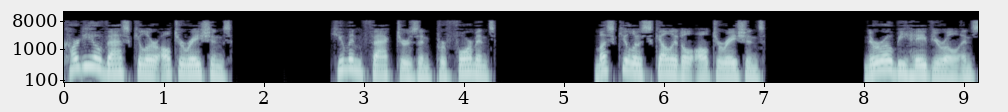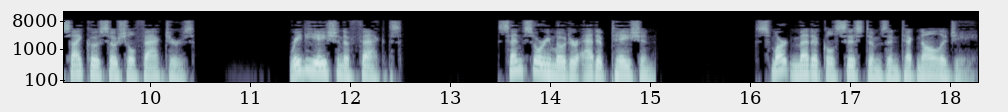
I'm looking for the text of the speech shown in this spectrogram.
Cardiovascular alterations Human factors and performance Musculoskeletal alterations Neurobehavioral and psychosocial factors Radiation effects Sensorimotor adaptation Smart medical systems and technology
